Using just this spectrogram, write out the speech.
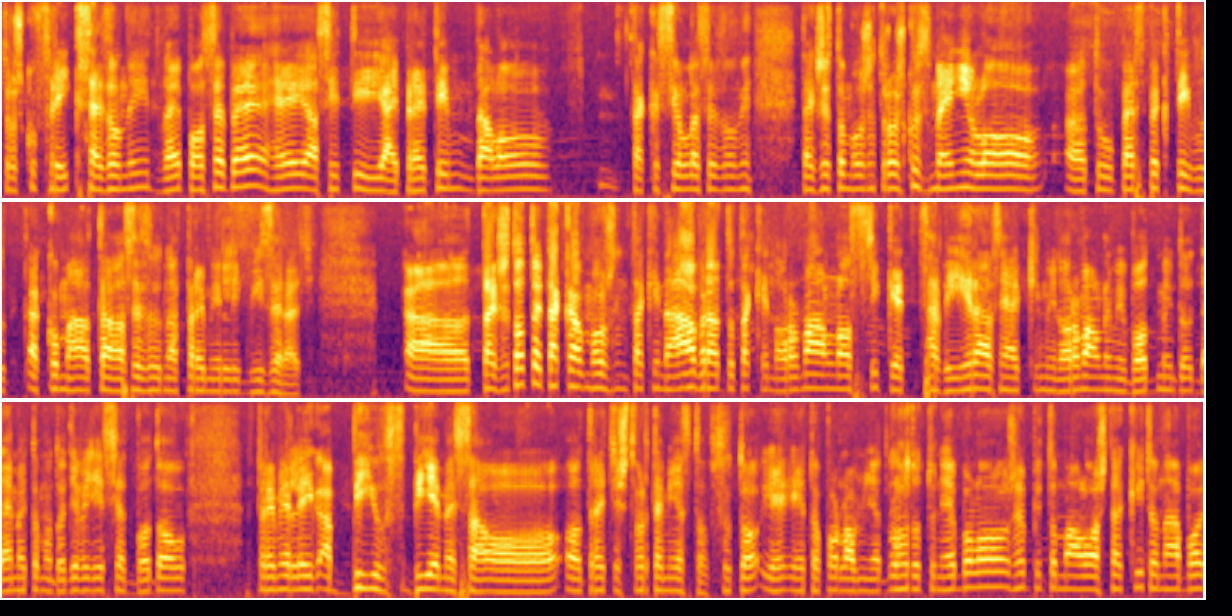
trošku freak sezóny, dve po sebe, hej, a City aj predtým dalo také silné sezóny, takže to možno trošku zmenilo uh, tú perspektívu, ako má tá sezóna v Premier League vyzerať. Takže toto je taká, možno taký návrat do také normálnosti, keď sa vyhrá s nejakými normálnymi bodmi, do, dajme tomu do 90 bodov v Premier League a bijú, bijeme sa o, o 3. 4. miesto. Sú to, je, je to podľa mňa, dlho to tu nebolo, že by to malo až takýto náboj,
